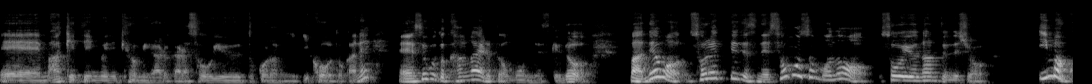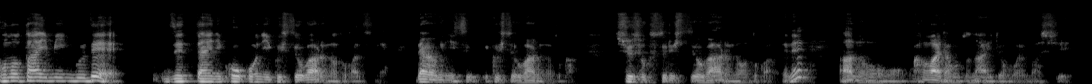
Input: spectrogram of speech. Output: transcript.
えー、マーケティングに興味があるからそういうところに行こうとかね。えー、そういうこと考えると思うんですけど、まあでもそれってですね、そもそものそういう、なんて言うんでしょう。今このタイミングで絶対に高校に行く必要があるのとかですね、大学に行く必要があるのとか、就職する必要があるのとかってね、あの、考えたことないと思いますし、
